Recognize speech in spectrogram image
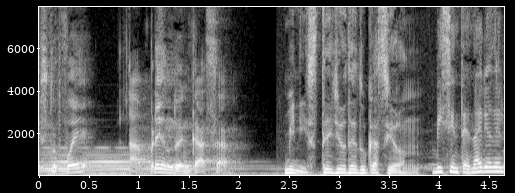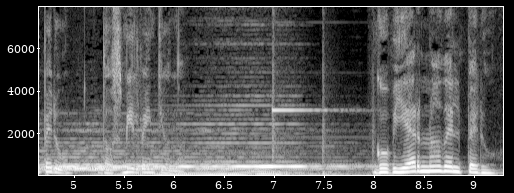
Esto fue Aprendo en Casa. Ministerio de Educación. Bicentenario del Perú, 2021. Gobierno del Perú.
